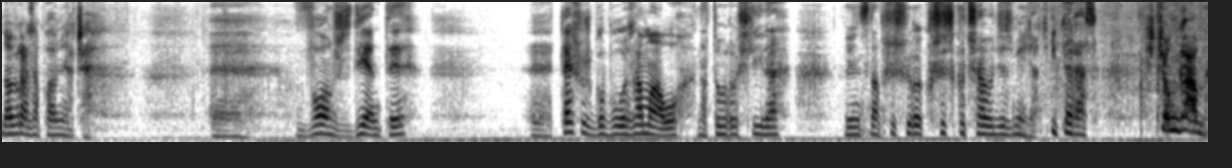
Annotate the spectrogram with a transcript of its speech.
Dobra, zapalniacze. E, wąż zdjęty. E, też już go było za mało na tą roślinę, więc na przyszły rok wszystko trzeba będzie zmieniać. I teraz ściągamy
